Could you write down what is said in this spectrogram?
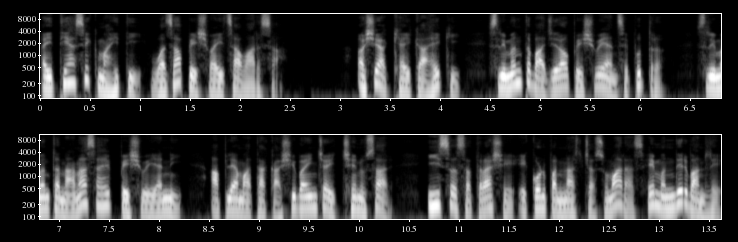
ऐतिहासिक माहिती वजा पेशवाईचा वारसा. अशी आख्यायिका आहे की श्रीमंत बाजीराव पेशवे यांचे पुत्र श्रीमंत नानासाहेब पेशवे यांनी आपल्या माता काशीबाईंच्या इच्छेनुसार ईस सतराशे एकोणपन्नासच्या सुमारास हे मंदिर बांधले.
